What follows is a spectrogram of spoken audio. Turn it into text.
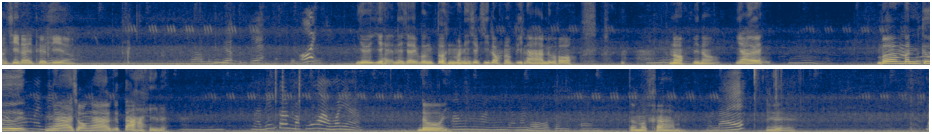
ันสิได้เทื่อเดียวเรามันเยอะแยะ เยอะแยะในใช้เบื้องต้นมันนี่จักสิรอดมาพี่นาหรือบ่เนาะพี่น้องยังเอ้ยเบิ่งมันคือหญ้าช่องหญ้าคือตายเลยหาที่ต้นมะม่วงวะเนี่ยโดยมันมันจะมันบ่ต้นมะขามต้นมะขามมันไหนเออใบ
